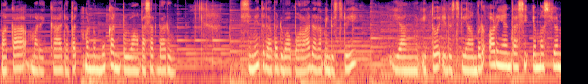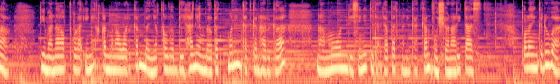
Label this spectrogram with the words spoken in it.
maka mereka dapat menemukan peluang pasar baru. Di sini terdapat dua pola dalam industri, yang itu industri yang berorientasi emosional, di mana pola ini akan menawarkan banyak kelebihan yang dapat meningkatkan harga, namun di sini tidak dapat meningkatkan fungsionalitas. Pola yang kedua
